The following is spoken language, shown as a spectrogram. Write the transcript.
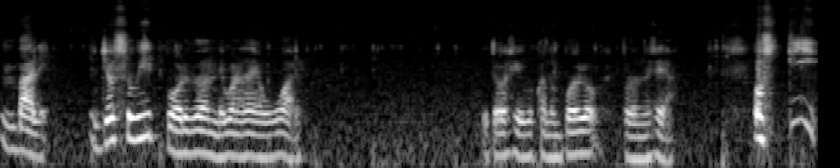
Vale. Yo subí por donde, bueno, da igual. Y tengo que seguir buscando un pueblo por donde sea. ¡Hostia!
